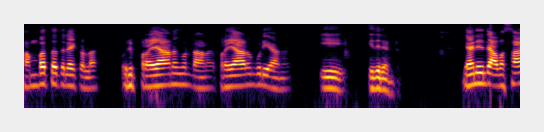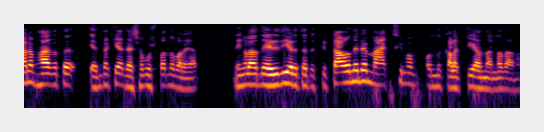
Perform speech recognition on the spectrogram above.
സമ്പത്തത്തിലേക്കുള്ള ഒരു പ്രയാണം കൊണ്ടാണ് പ്രയാണം കൂടിയാണ് ഈ ഇത് രണ്ടും. ഞാൻ ഇതിന്റെ അവസാന ഭാഗത്ത് എന്തൊക്കെയാണ് ദശപുഷ്പം എന്ന് പറയാം. നിങ്ങളതൊന്ന് എഴുതിയെടുത്തിട്ട് കിട്ടാവുന്നതിന്റെ മാക്സിമം ഒന്ന് കളക്ട് ചെയ്യാൻ നല്ലതാണ്.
